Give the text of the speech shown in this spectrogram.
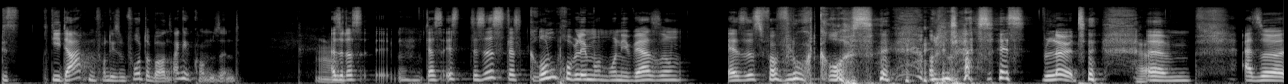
bis die Daten von diesem Foto bei uns angekommen sind. Also das, das ist, das ist das Grundproblem im Universum. Es ist verflucht groß. Und das ist blöd. Ähm, also,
